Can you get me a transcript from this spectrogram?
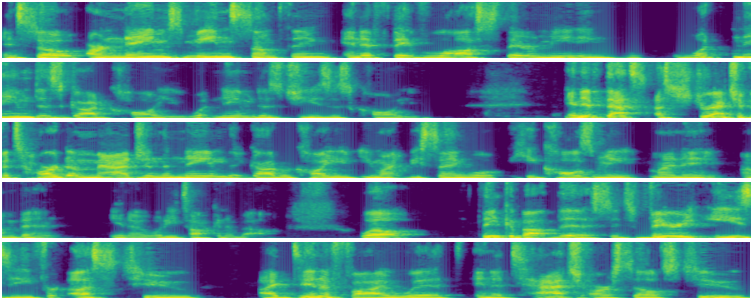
And so our names mean something. And if they've lost their meaning, what name does God call you? What name does Jesus call you? And if that's a stretch, if it's hard to imagine the name that God would call you, you might be saying, Well, he calls me my name. I'm Ben. You know, what are you talking about? Well, think about this. It's very easy for us to identify with and attach ourselves to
